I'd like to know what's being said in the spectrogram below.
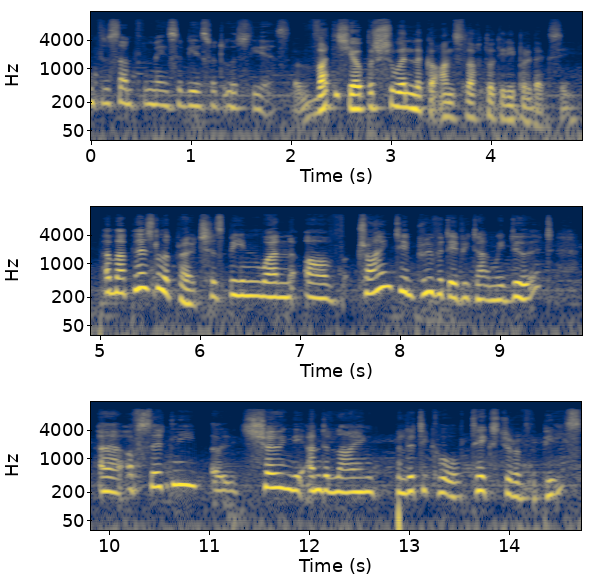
interessant vir mense wees wat oorsee is. Wat is jou persoonlike aanslag tot hierdie produksie? Uh, my personal approach has been one of trying to improve it every time we do it, uh, of certainly uh, showing the underlying political texture of the piece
